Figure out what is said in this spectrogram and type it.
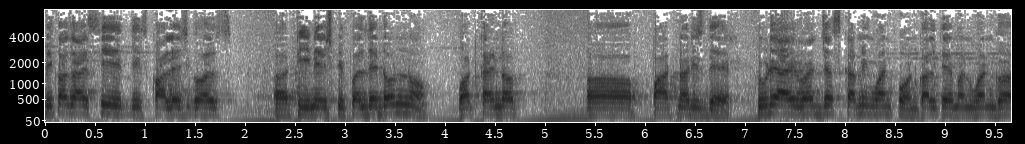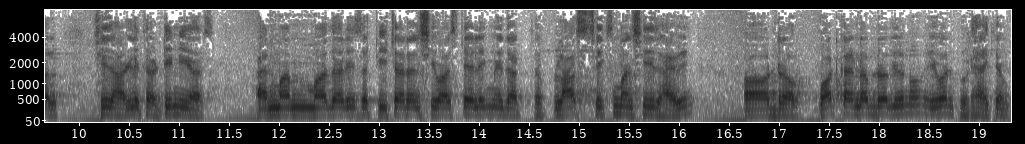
because I see these college girls, uh, teenage people, they don't know what kind of uh, partner is there. Today I was just coming, one phone call came and one girl, she's hardly 13 years, and my mother is a teacher and she was telling me that the last six months she is having uh, drug. What kind of drug? You know, even today I came.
